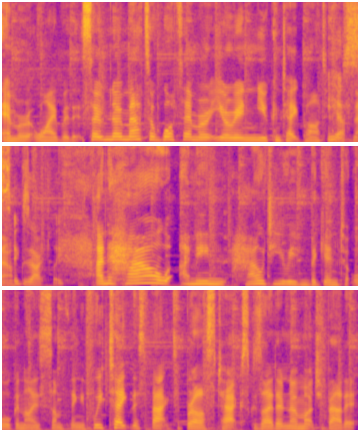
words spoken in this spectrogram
emirate wide with it. So no matter what emirate you're in, you can take part in yes, this now. exactly. And how, I mean, how do you even begin to organise something? If we take this back to brass tacks, because I don't know much about it,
